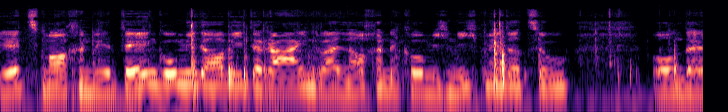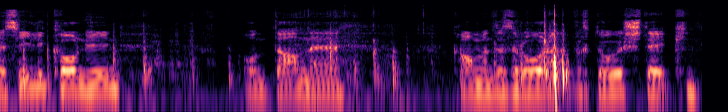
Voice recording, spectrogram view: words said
Jetzt machen wir den Gummi da wieder rein, weil nachher komme ich nicht mehr dazu. Und äh, Silikon hin und dann äh, kann man das Rohr einfach durchstecken.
